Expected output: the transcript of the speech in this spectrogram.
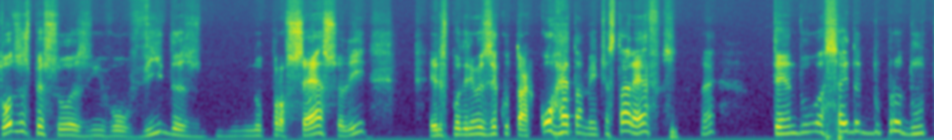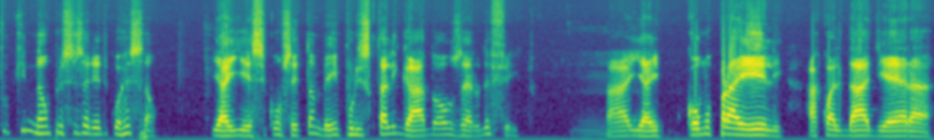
todas as pessoas envolvidas no processo ali, eles poderiam executar corretamente as tarefas, né, tendo a saída do produto que não precisaria de correção. E aí esse conceito também, por isso que está ligado ao zero defeito. Tá? E aí, como para ele a qualidade era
